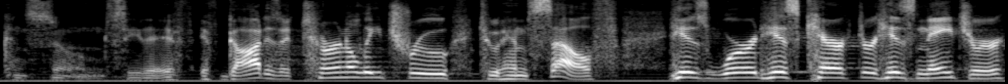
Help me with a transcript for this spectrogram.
consumed. See, that if, if God is eternally true to himself, his word, his character, his nature,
